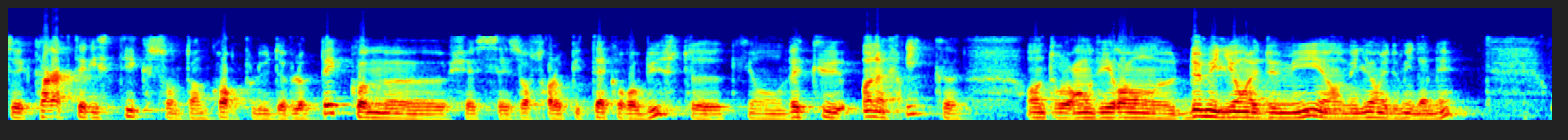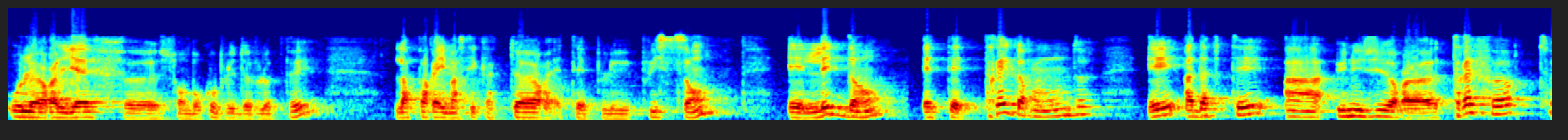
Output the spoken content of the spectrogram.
ces caractéristiques sont encore plus développées, comme euh, chez ces australopithèques robustes euh, qui ont vécu en Afrique entre environ 2 millions et demi et 1 million et demi d'années, où leurs reliefs euh, sont beaucoup plus développés, l'appareil masticateur était plus puissant et les dents étaient très grandes et adapté à une usure euh, très forte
